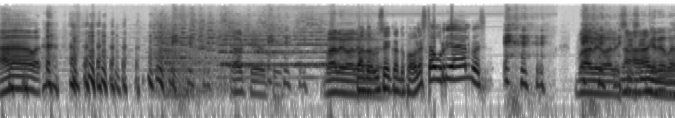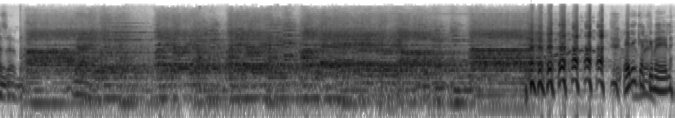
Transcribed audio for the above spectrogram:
Ah, vale. ok, ok. Vale, vale. cuando, vale. usted, cuando Paola está aburrida de algo, es... Vale, vale. Sí, sí, Ay, no, razón. no. Ya. Erika, Bueno. que me dé la,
